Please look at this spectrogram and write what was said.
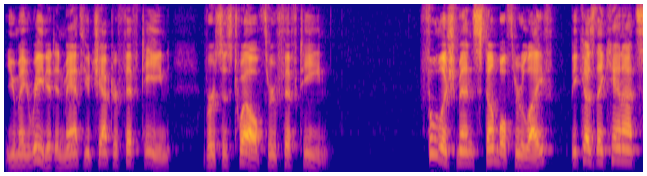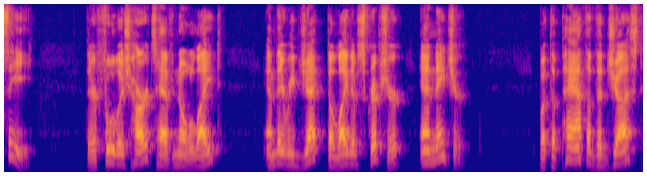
You may read it in Matthew chapter 15, verses 12 through 15. Foolish men stumble through life because they cannot see. Their foolish hearts have no light, and they reject the light of Scripture and nature. But the path of the just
